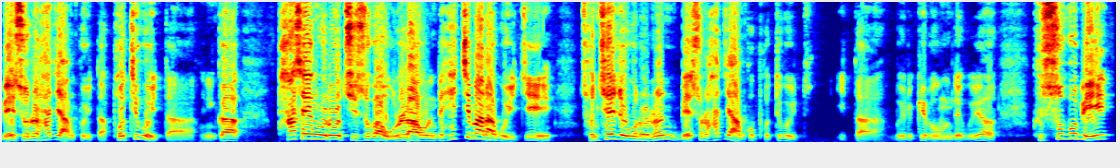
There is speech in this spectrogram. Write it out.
매수를 하지 않고 있다. 버티고 있다. 그러니까 파생으로 지수가 올라오는데 해지만 하고 있지 전체적으로는 매수를 하지 않고 버티고 있, 있다. 뭐 이렇게 보면 되고요. 그 수급이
